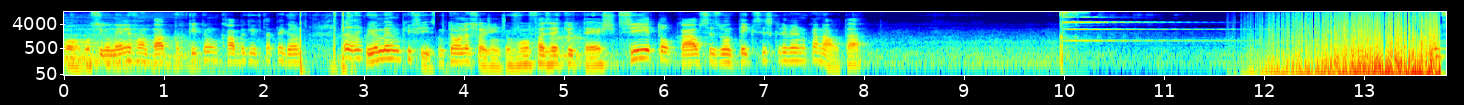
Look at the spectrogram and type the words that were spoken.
Ó, consigo nem levantar porque tem um cabo aqui que tá pegando. Ah, fui eu mesmo que fiz. Então, olha só, gente. Eu vou fazer aqui o teste. Se tocar, vocês vão ter que se inscrever no canal, tá? não se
